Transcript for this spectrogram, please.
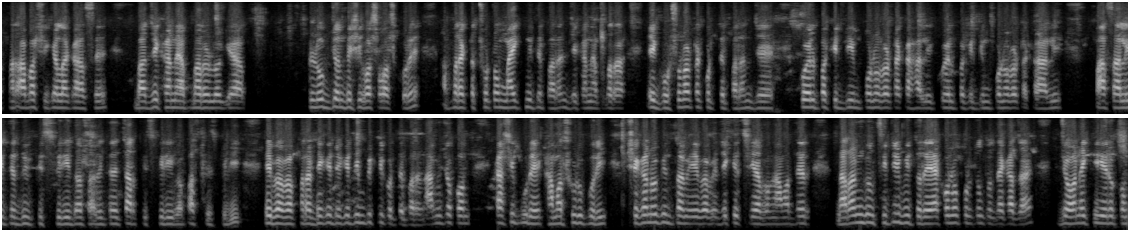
আপনার আবাসিক এলাকা আছে বা যেখানে আপনার হলো গিয়া লোকজন বেশি বসবাস করে, আপনারা একটা ছোট মাইক নিতে পারেন, যেখানে আপনারা এই ঘোষণাটা করতে পারেন যে কোয়েল পাখির ডিম পনেরো টাকা হালি, কোয়েল পাখির ডিম পনেরো টাকা হালি পাঁচ আলিতে দুই পিস ফ্রি দশ আলিতে চার পিস ফ্রি বা পাঁচ পিস ফ্রি এইভাবে আপনারা ডেকে ডেকে ডিম বিক্রি করতে পারেন। আমি যখন কাশীপুরে খামার শুরু করি, সেখানেও কিন্তু আমি এইভাবে দেখেছি এবং আমাদের নারায়ণগঞ্জ সিটির ভিতরে এখনও পর্যন্ত দেখা যায় যে অনেকেই এরকম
